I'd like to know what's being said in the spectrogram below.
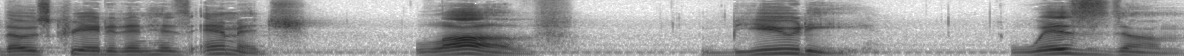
those created in His image love, beauty, wisdom,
